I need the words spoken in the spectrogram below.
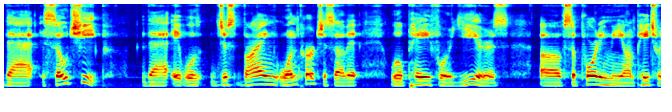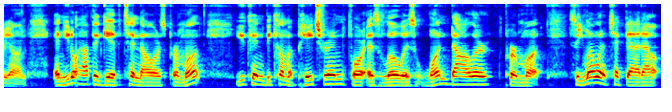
that is so cheap that it will just buying one purchase of it will pay for years of supporting me on Patreon. And you don't have to give $10 per month. You can become a patron for as low as $1 per month. So you might want to check that out.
